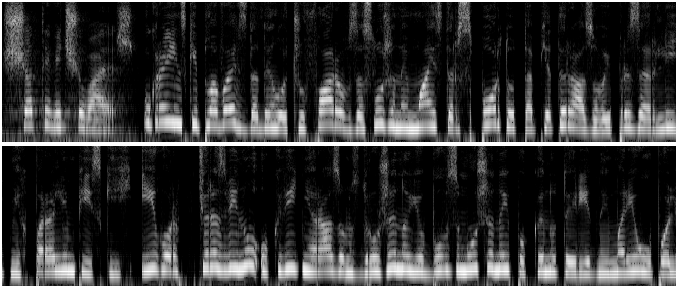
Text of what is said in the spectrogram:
що ти відчуваєш. Український плавець Данило Чуфаров, заслужений майстер спорту та п'ятиразовий призер літніх паралімпійських ігор, через війну у квітні разом з дружиною був змушений покинути рідний Маріуполь.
